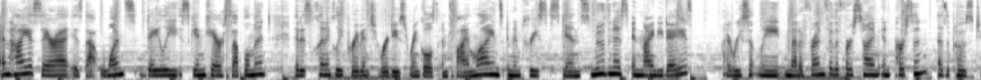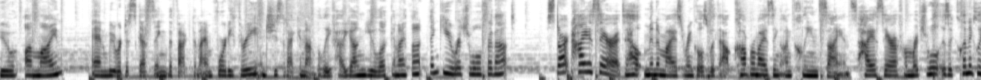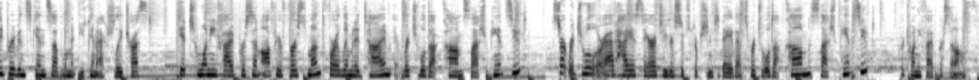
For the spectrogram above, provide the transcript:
and Hyacera is that once daily skincare supplement that is clinically proven to reduce wrinkles and fine lines and increase skin smoothness in 90 days. I recently met a friend for the first time in person as opposed to online. And we were discussing the fact that I am 43, and she said, I cannot believe how young you look. And I thought, thank you, Ritual, for that. Start Hyacera to help minimize wrinkles without compromising on clean science. Hyacera from Ritual is a clinically proven skin supplement you can actually trust. Get 25% off your first month for a limited time at ritual.com slash pantsuit. Start Ritual or add Hyacera to your subscription today. That's ritual.com slash pantsuit for 25% off.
